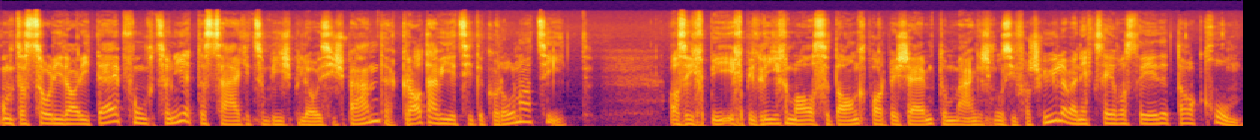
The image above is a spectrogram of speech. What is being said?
Und dass Solidarität funktioniert, das zeigen zum Beispiel unsere Spenden. Gerade auch jetzt in der Corona-Zeit. Also ich bin, ich bin gleichermaßen dankbar, beschämt und manchmal muss ich fast heulen, wenn ich sehe, was da jeden Tag kommt.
